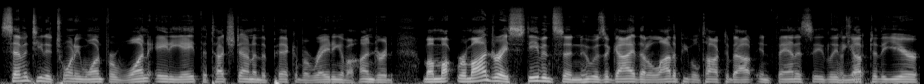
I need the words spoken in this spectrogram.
17 to 21 for 188, the touchdown and the pick of a rating of 100. Rhamondre Stevenson, who was a guy that a lot of people talked about in fantasy leading up to the year,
